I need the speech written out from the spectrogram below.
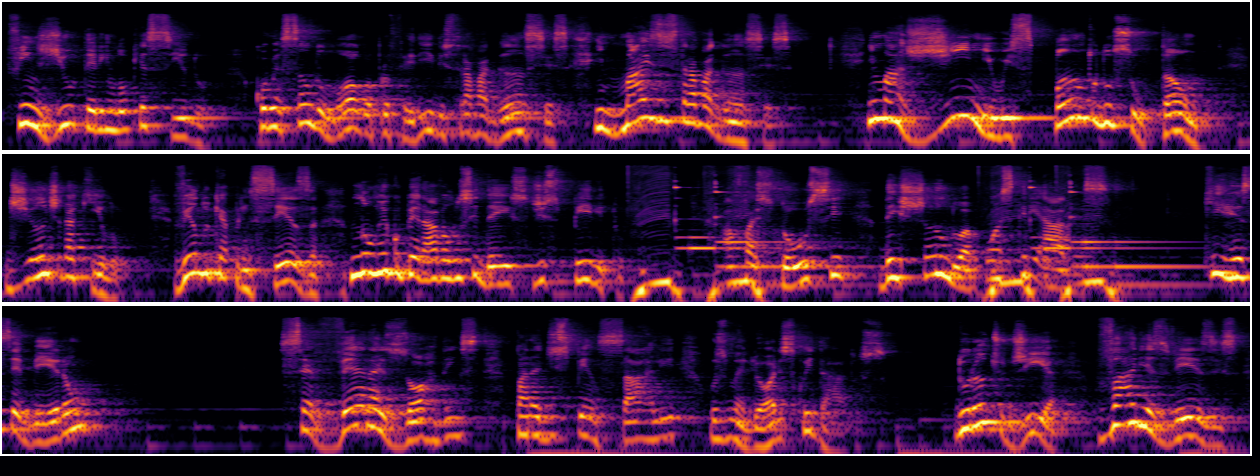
fingiu ter enlouquecido, começando logo a proferir extravagâncias e mais extravagâncias. Imagine o espanto do sultão diante daquilo, vendo que a princesa não recuperava lucidez de espírito. Afastou-se, deixando-a com as criadas, que receberam severas ordens para dispensar-lhe os melhores cuidados. Durante o dia, várias vezes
